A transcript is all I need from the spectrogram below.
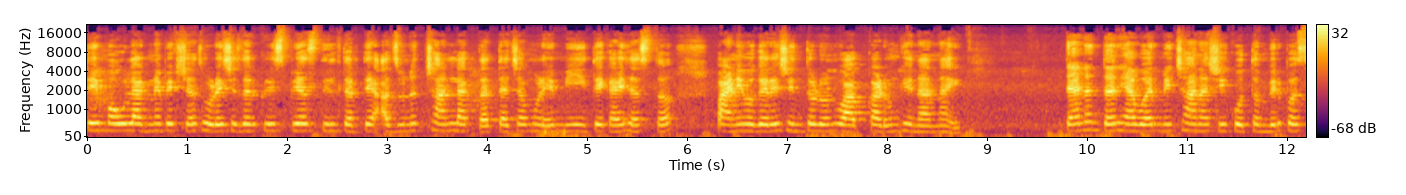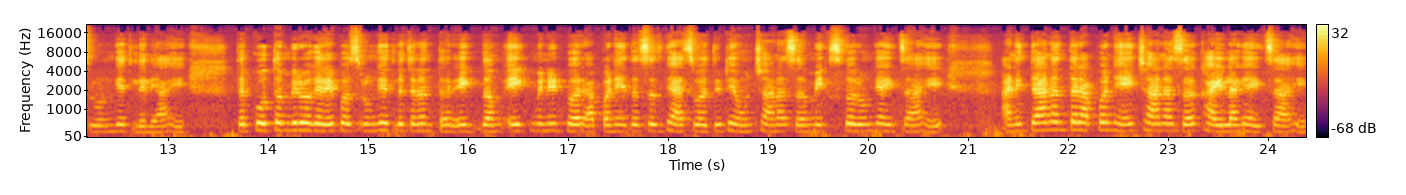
ते मऊ लागण्यापेक्षा थोडेसे जर क्रिस्पी असतील तर ते अजूनच छान लागतात. त्याच्यामुळे मी इथे काही जास्त पाणी वगैरे शिंतडून वाफ काढून घेणार नाही. त्यानंतर ह्यावर मी छान अशी कोथिंबीर पसरून घेतलेली आहे. तर कोथिंबीर वगैरे पसरून घेतल्याच्यानंतर एकदम एक मिनिटभर आपण हे तसंच गॅसवरती ठेवून छान असं मिक्स करून घ्यायचं आहे. आणि त्यानंतर आपण हे छान असं खायला घ्यायचं आहे.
